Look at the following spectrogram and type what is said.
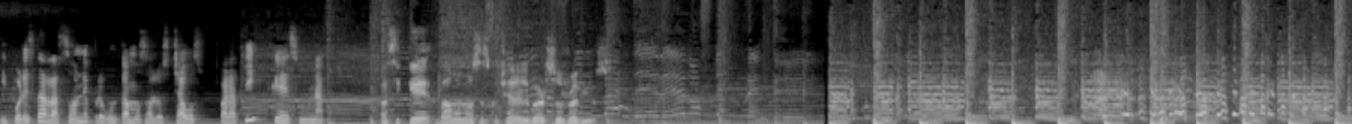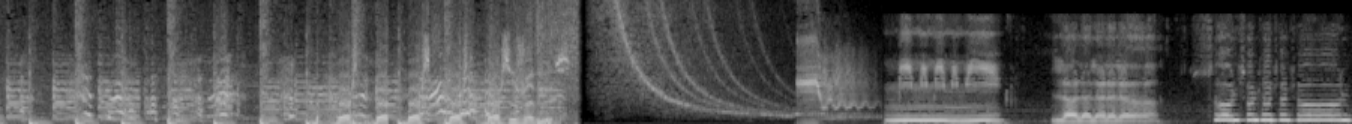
y por esta razón le preguntamos a los chavos, para ti, ¿qué es un naco? Así que vámonos a escuchar el Versus Reviews. Vers, vers, vers, vers, versus Reviews. La, la, la, la, la. Sol, sol, sol, sol, sol.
